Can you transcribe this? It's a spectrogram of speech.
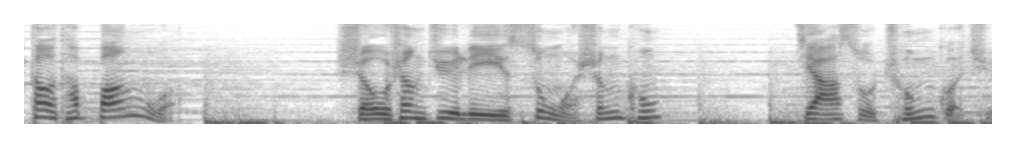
到他帮我，手上巨力送我升空，加速冲过去，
